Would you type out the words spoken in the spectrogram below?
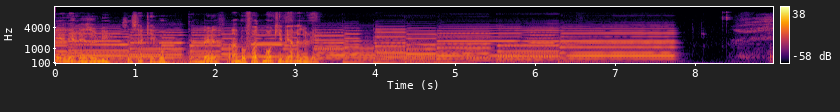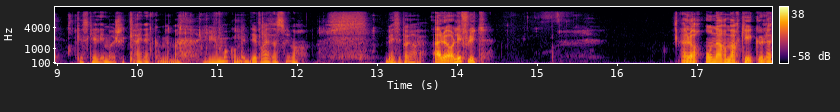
Et elle est résolue, c'est ça qui est beau. Une un beau frottement qui est bien résolu. Qu'elle est moche cette clarinette quand même. Hein. Vivement qu'on mette des vrais instruments. Mais c'est pas grave. Alors, les flûtes. Alors, on a remarqué que là,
